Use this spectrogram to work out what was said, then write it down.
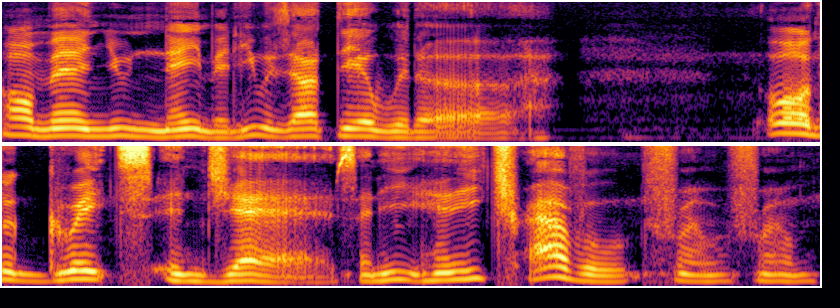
oh man, you name it. He was out there with uh, all the greats in jazz, and he and he traveled from from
